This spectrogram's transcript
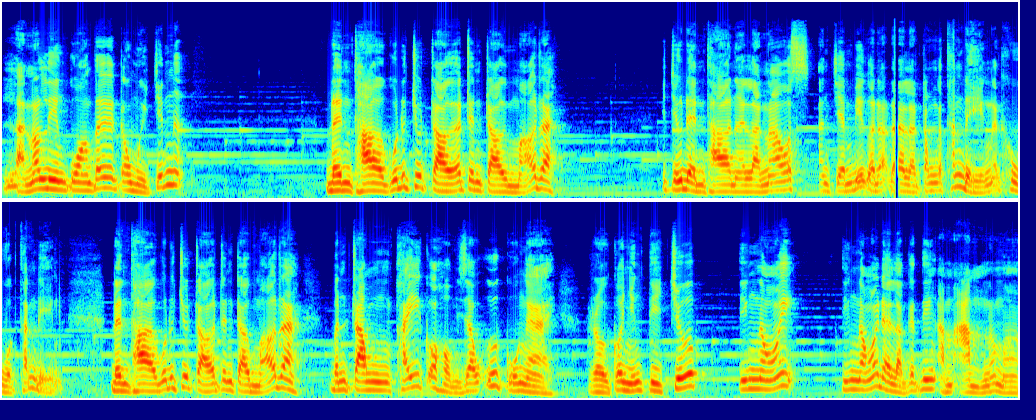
là nó liên quan tới cái câu 19 á. Đền thờ của Đức Chúa Trời ở trên trời mở ra. Cái chữ đền thờ này là Naos, anh chị em biết rồi đó, đây là trong cái thánh điện đó, khu vực thánh điện. Đền thờ của Đức Chúa Trời ở trên trời mở ra, bên trong thấy có hồn giao ước của Ngài, rồi có những tia chớp, tiếng nói, tiếng nói đây là cái tiếng ầm ầm đó mà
